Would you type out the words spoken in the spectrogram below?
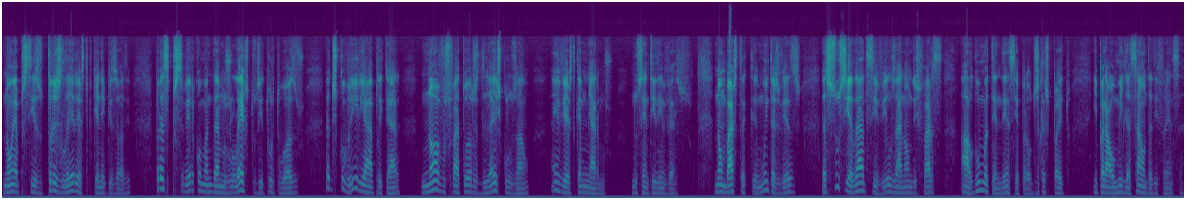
não é preciso trasler este pequeno episódio para se perceber como andamos lestos e tortuosos a descobrir e a aplicar novos fatores de exclusão em vez de caminharmos no sentido inverso. Não basta que, muitas vezes, a sociedade civil já não disfarce alguma tendência para o desrespeito e para a humilhação da diferença.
